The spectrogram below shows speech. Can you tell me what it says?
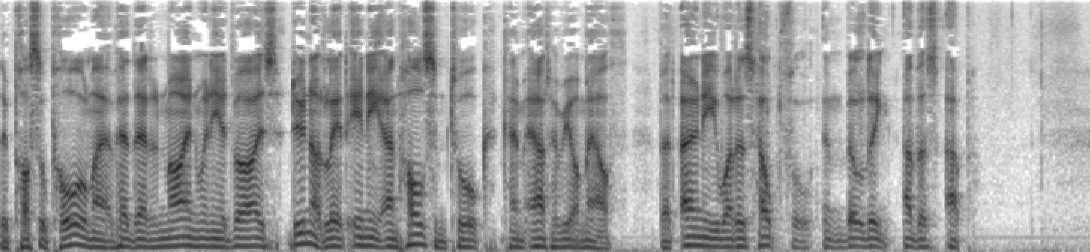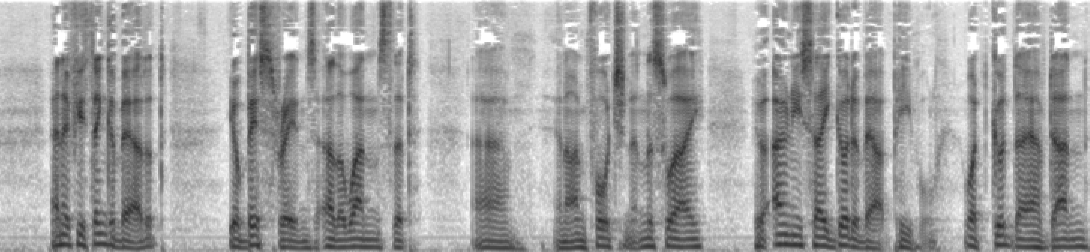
The Apostle Paul may have had that in mind when he advised, Do not let any unwholesome talk come out of your mouth, but only what is helpful in building others up. And if you think about it, your best friends are the ones that, um, and I'm fortunate in this way, who only say good about people, what good they have done,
